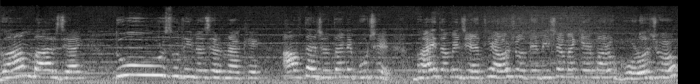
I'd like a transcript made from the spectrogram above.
ગામ બહાર જાય, દૂર સુધી નજર નાખે, આવતા જતાને પૂછે, ભાઈ, તમે જ્યાંથી આવશો તે દિશામાં ક્યાંય મારો ઘોડો જોયો?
